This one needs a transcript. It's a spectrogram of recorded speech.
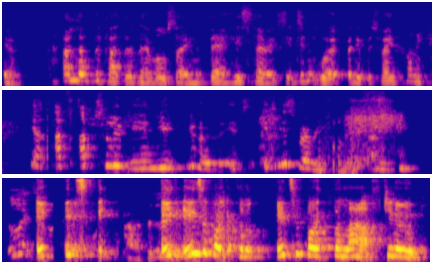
Yeah, I love the fact that they're all saying they're hysterics. It didn't work, but it was very funny. Yeah, absolutely. And you, you know, it's it is very funny. And it, it's it, it. is about the it's about the laugh. You know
